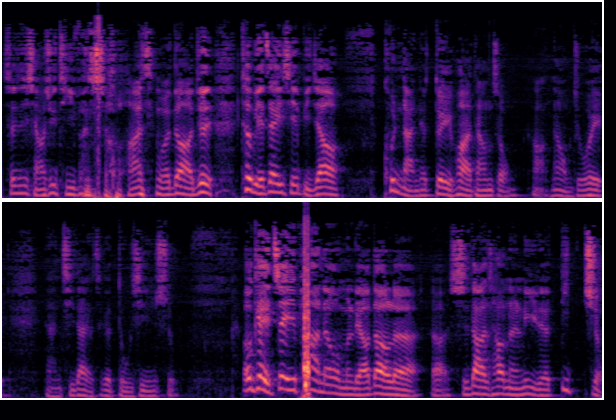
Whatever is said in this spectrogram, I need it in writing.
甚至想要去提分手啊什么的啊，就是特别在一些比较困难的对话当中啊，那我们就会很期待有这个读心术。OK，这一 part 呢，我们聊到了呃十大超能力的第九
